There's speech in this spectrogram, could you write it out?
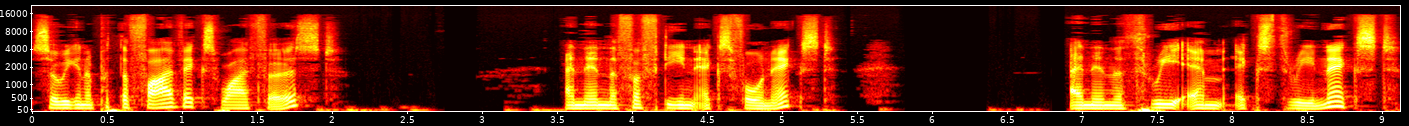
So we're going to put the 5xy first, and then the 15x4 next, and then the 3mx3 next,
